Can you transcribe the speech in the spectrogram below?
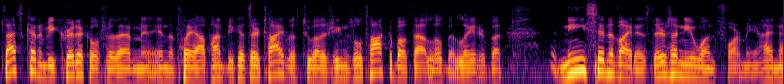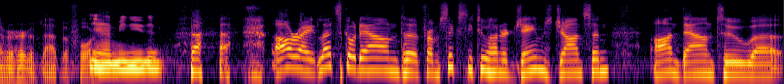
That's going to be critical for them in the playoff hunt because they're tied with two other teams. We'll talk about that a little bit later. But knee synovitis, there's a new one for me. I had never heard of that before. Yeah, me neither. All right, let's go down to from 6,200 James Johnson on down to. Uh,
